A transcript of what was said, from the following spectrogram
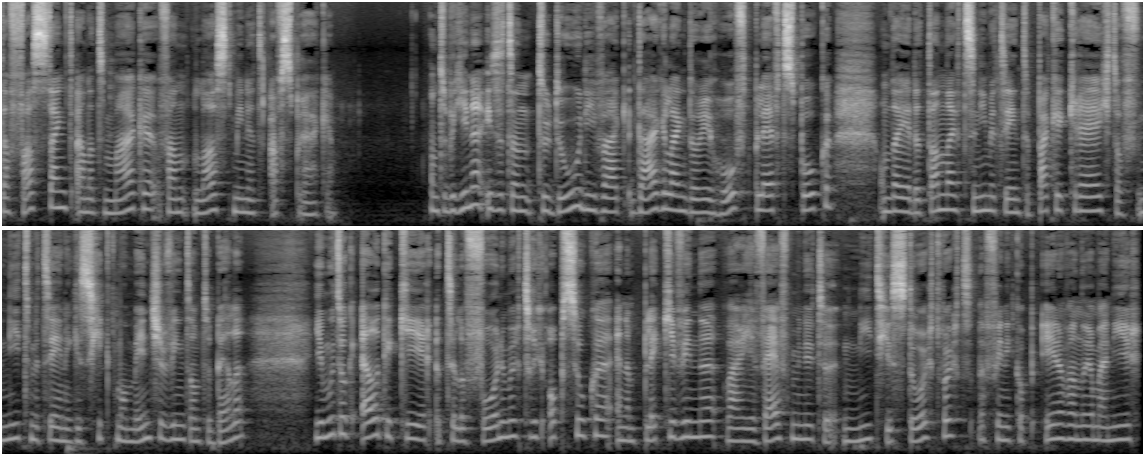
dat vasthangt aan het maken van last-minute afspraken. Om te beginnen is het een to-do die vaak dagenlang door je hoofd blijft spoken, omdat je de tandarts niet meteen te pakken krijgt of niet meteen een geschikt momentje vindt om te bellen. Je moet ook elke keer het telefoonnummer terug opzoeken en een plekje vinden waar je vijf minuten niet gestoord wordt. Dat vind ik op een of andere manier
